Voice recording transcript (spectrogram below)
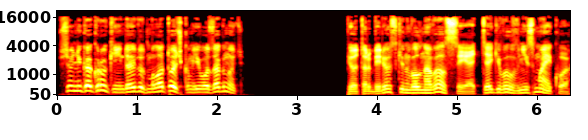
Все никак руки не дойдут молоточком его загнуть. Петр Березкин волновался и оттягивал вниз майку,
